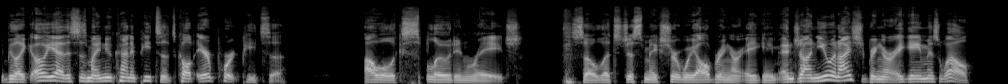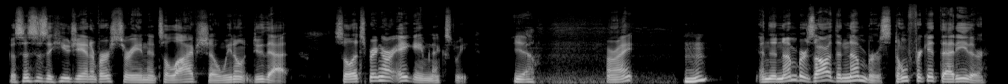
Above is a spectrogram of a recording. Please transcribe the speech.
he'd be like, "Oh yeah, this is my new kind of pizza. It's called airport pizza." I will explode in rage. So let's just make sure we all bring our A game. And John, you and I should bring our A game as well because this is a huge anniversary and it's a live show. And we don't do that. So let's bring our A game next week. yeah. All right? Mhm. And the numbers are the numbers. Don't forget that either.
